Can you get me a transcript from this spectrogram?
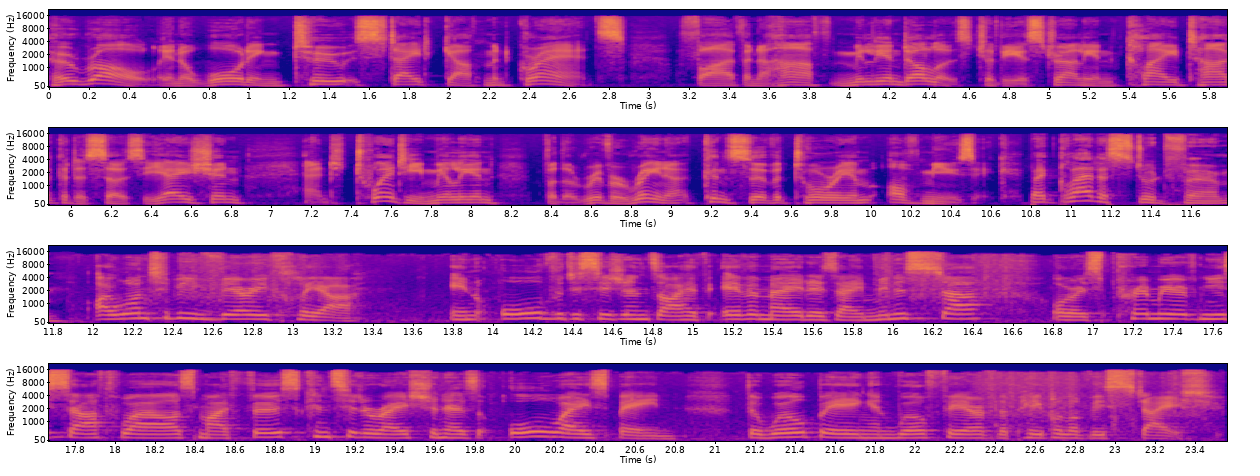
her role in awarding two state government grants $5.5 million to the Australian Clay Target Association and 20 million for the Riverina Conservatorium of Music. But Gladys stood firm. I want to be very clear. In all the decisions I have ever made as a minister or as Premier of New South Wales, my first consideration has always been the well-being and welfare of the people of this state.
